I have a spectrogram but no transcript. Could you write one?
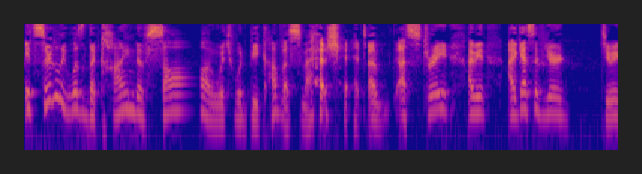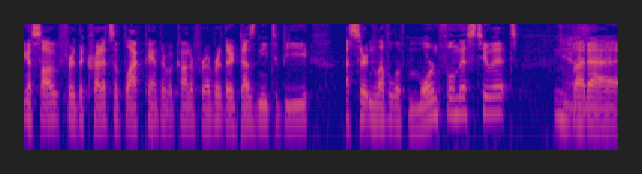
It certainly was the kind of song which would become a smash hit. A, a straight. I mean, I guess if you're doing a song for the credits of Black Panther Wakanda Forever, there does need to be a certain level of mournfulness to it. Yeah. But uh,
